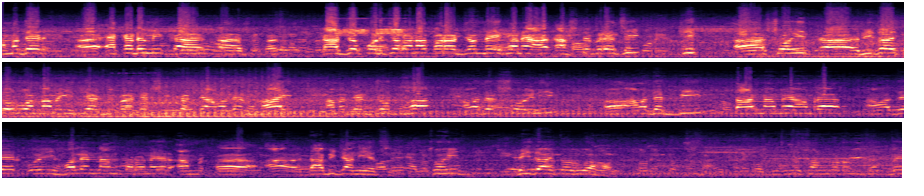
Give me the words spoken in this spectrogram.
আমাদের একাডেমিক কার্য পরিচালনা করার জন্য এখানে আসতে পেরেছি। ঠিক শহীদ হৃদয় তরুয়ার নামে ইতিহাস বিভাগের শিক্ষার্থী, আমাদের ভাই, আমাদের যোদ্ধা, আমাদের সৈনিক আমাদের বীর তার নামে আমরা আমাদের ওই হলের নামকরণের দাবি জানিয়েছি। শহীদ বিজয় তরুয়া হল। বিভিন্ন সংগঠন থাকবে,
